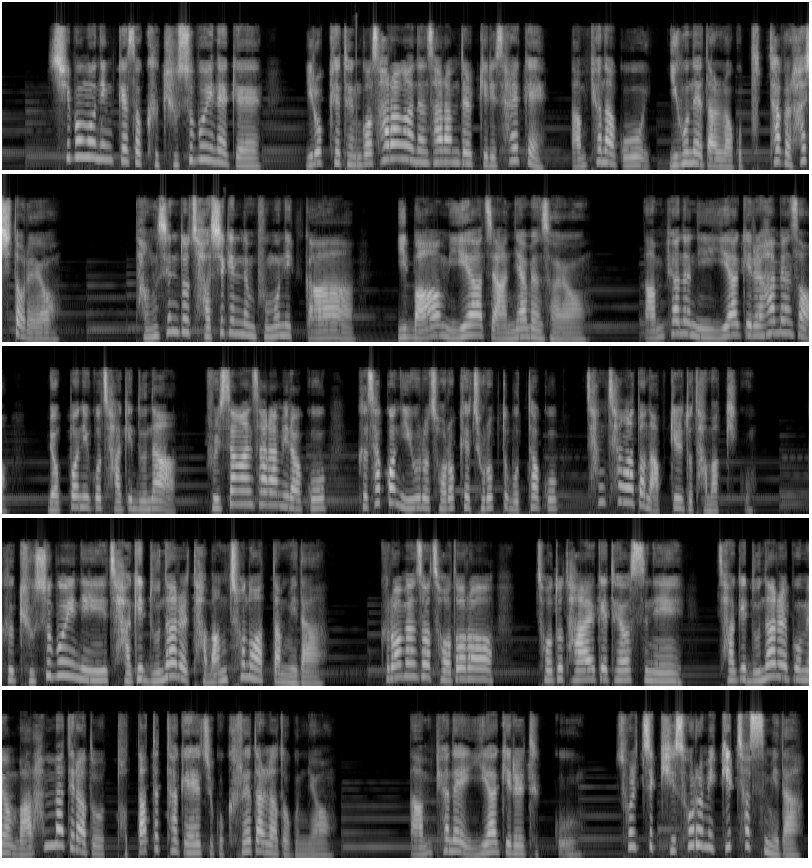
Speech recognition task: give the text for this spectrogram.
시부모님께서 그 교수 부인에게 이렇게 된 거 사랑하는 사람들끼리 살게 남편하고 이혼해달라고 부탁을 하시더래요. 당신도 자식 있는 부모니까 이 마음 이해하지 않냐면서요. 남편은 이 이야기를 하면서 몇 번이고 자기 누나 불쌍한 사람이라고 그 사건 이후로 저렇게 졸업도 못하고 창창하던 앞길도 다 막히고 그 교수 부인이 자기 누나를 다 망쳐놓았답니다. 그러면서 저더러 저도 다 알게 되었으니 자기 누나를 보면 말 한마디라도 더 따뜻하게 해주고 그래달라더군요. 남편의 이야기를 듣고 솔직히 소름이 끼쳤습니다.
